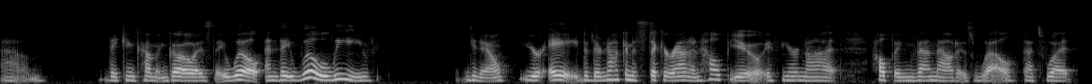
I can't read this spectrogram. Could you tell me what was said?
Um, they can come and go as they will, and they will leave, you know, your aid. They're not going to stick around and help you if you're not helping them out as well. That's what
